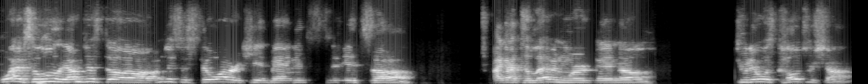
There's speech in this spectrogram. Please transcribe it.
Well, absolutely. I'm just uh I'm just a Stillwater kid, man. It's it's uh I got to Leavenworth and uh dude, it was culture shock.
